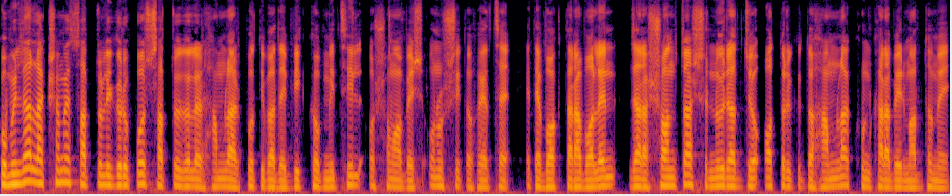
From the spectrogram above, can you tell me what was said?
কুমিল্লা লাকসামে ছাত্রলীগের উপর ছাত্রদলের হামলার প্রতিবাদে বিক্ষোভ মিছিল ও সমাবেশ অনুষ্ঠিত হয়েছে। এতে বক্তারা বলেন, যারা সন্ত্রাস, নৈরাজ্য, অতর্কিত হামলা, খুন খারাপের মাধ্যমে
